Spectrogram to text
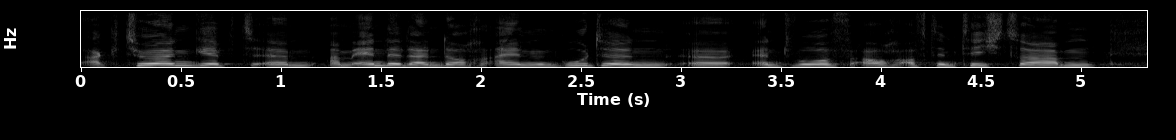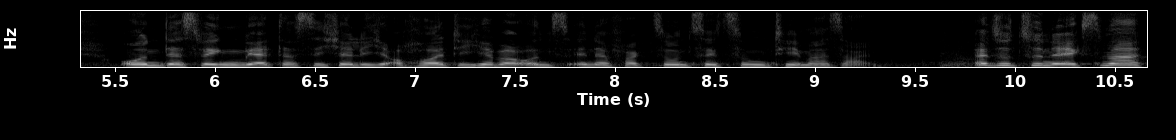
Akteuren gibt, ähm, am Ende dann doch einen guten äh, Entwurf auch auf dem Tisch zu haben. Und deswegen wird das sicherlich auch heute hier bei uns in der Fraktionssitzung ein Thema sein. Also zunächst mal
